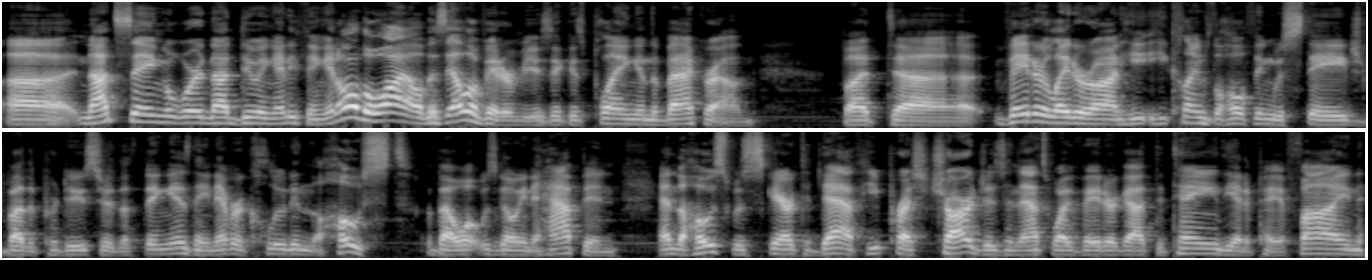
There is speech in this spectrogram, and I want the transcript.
uh, not saying a word, not doing anything. And all the while, this elevator music is playing in the background. But uh, Vader later on, he, he claims the whole thing was staged by the producer. The thing is, they never clued in the host about what was going to happen, and the host was scared to death. He pressed charges, and that's why Vader got detained. He had to pay a fine.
